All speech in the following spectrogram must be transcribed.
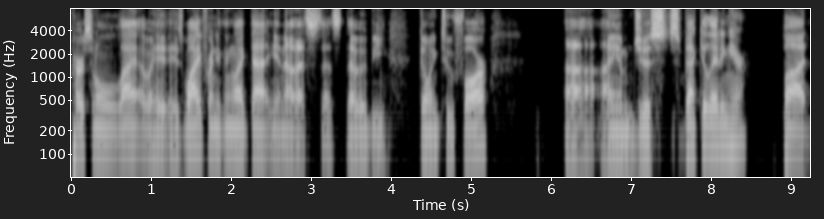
personal life or his wife or anything like that. You know, that's that's that would be going too far. Uh, I am just speculating here, but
